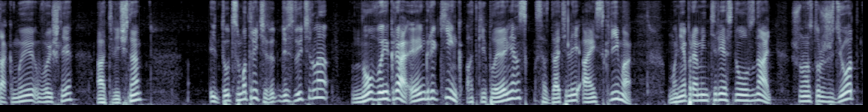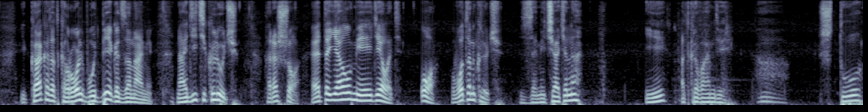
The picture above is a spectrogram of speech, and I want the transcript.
Так, мы вышли. Отлично. И тут, смотрите, тут действительно новая игра Angry King от Keyplayers, создателей Ice Cream. Мне прям интересно узнать, что нас тут ждет и как этот король будет бегать за нами. Найдите ключ. Хорошо, это я умею делать. О, вот он ключ. Замечательно. И открываем дверь. Что?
